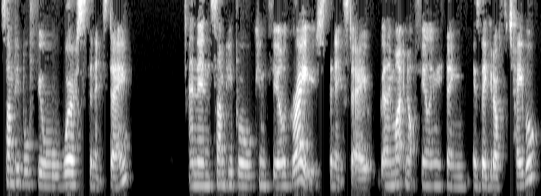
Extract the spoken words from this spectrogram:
Some people feel worse the next day. And then some people can feel great the next day. They might not feel anything as they get off the table,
